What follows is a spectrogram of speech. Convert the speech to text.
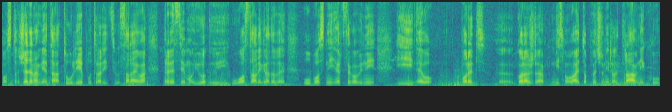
posta. Želja nam je da tu lijepu tradiciju Sarajeva prenesemo i u ostale gradove u Bosni i Hercegovini i evo, pored Eh, Goražda, mi smo ovaj top već donirali Travniku,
